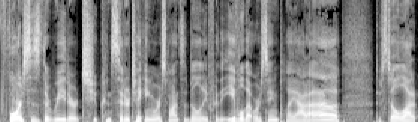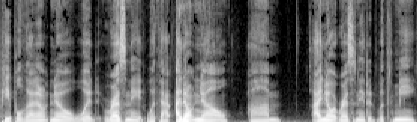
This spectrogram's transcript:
forces the reader to consider taking responsibility for the evil that we're seeing play out. Uh, there's still a lot of people that I don't know would resonate with that. I don't know. Um, I know it resonated with me.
